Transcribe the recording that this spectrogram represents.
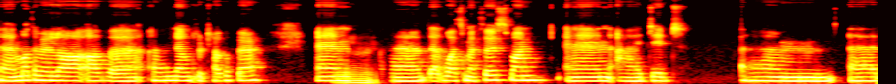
uh, mother-in-law of a, a known photographer, and Right. uh, that was my first one. And I did um, uh,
